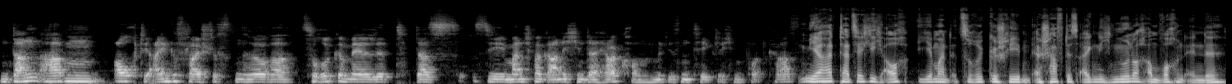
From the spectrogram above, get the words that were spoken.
Und dann haben auch die eingefleischtesten Hörer zurückgemeldet, dass sie manchmal gar nicht hinterherkommen mit diesen täglichen Podcasts. Mir hat tatsächlich auch jemand zurückgeschrieben, er schafft es eigentlich nur noch am Wochenende,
